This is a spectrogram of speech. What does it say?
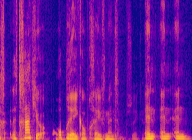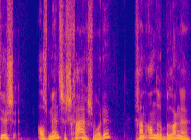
dat, dat gaat je opbreken op een gegeven moment. Zeker. En, en, en dus als mensen schaars worden, gaan andere belangen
